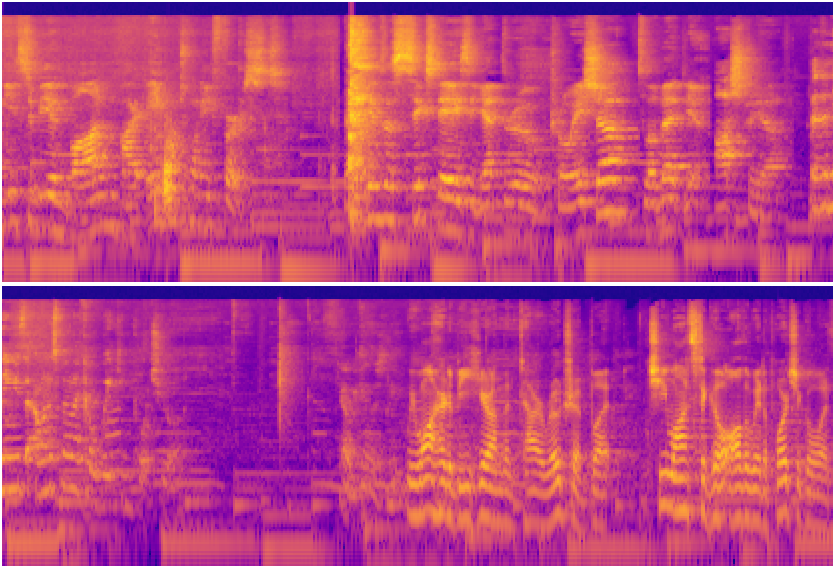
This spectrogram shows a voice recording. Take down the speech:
needs to be in Bonn by April 21st. That gives us six days to get through Croatia, Slovakia, Austria. But the thing is, I want to spend like a week in Portugal. Yeah, we can just leave. We want her to be here on the entire road trip, but she wants to go all the way to Portugal, and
